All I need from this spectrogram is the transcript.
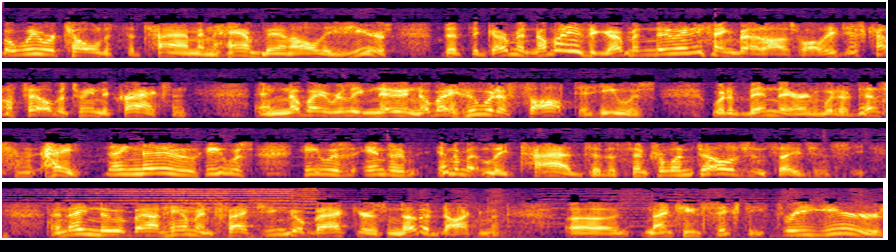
But we were told at the time, and have been all these years, that the government, nobody in the government knew anything about Oswald. He just kind of fell between the cracks, and and nobody really knew. Nobody who would have thought that he was would have been there and would have done something. Hey, they knew he was he was intim- intimately tied to the Central Intelligence Agency, and they knew about him. In fact, you can go back. Here's another document. Uh, 1960, three years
